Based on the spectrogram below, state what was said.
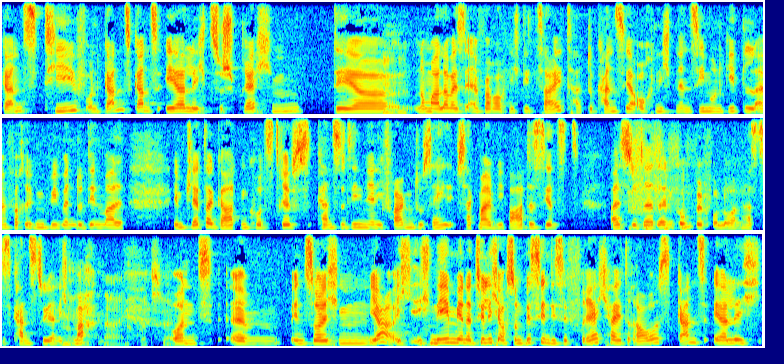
ganz tief und ganz, ganz ehrlich zu sprechen, der mhm. normalerweise einfach auch nicht die Zeit hat. Du kannst ja auch nicht einen Simon Gittel einfach irgendwie, wenn du den mal im Klettergarten kurz triffst, kannst du den ja nicht fragen, du hey, sag mal, wie war das jetzt als du da deinen Kumpel verloren hast. Das kannst du ja nicht machen. Nein, und ähm, in solchen, ja, ich, ich nehme mir natürlich auch so ein bisschen diese Frechheit raus, ganz ehrlich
